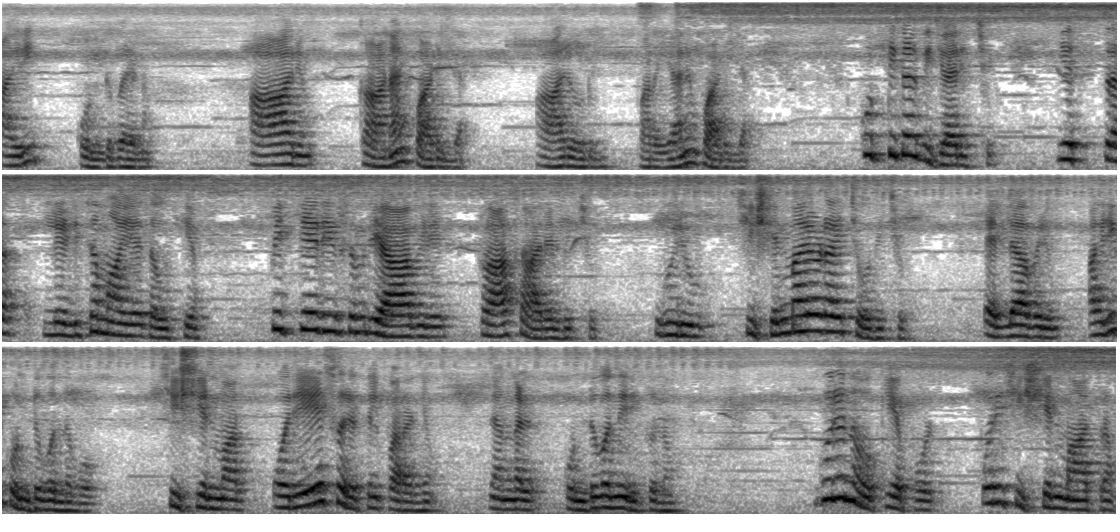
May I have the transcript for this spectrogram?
അരി കൊണ്ടുവരണം. ആരും കാണാൻ പാടില്ല. ആരോടും പറയാനും പാടില്ല. കുട്ടികൾ വിചാരിച്ചു എത്ര ലളിതമായ ദൗത്യം. പിറ്റേ ദിവസം രാവിലെ ക്ലാസ് ആരംഭിച്ചു. ഗുരു ശിഷ്യന്മാരോടായി ചോദിച്ചു എല്ലാവരും അരി കൊണ്ടുവന്നുവോ? ശിഷ്യന്മാർ ഒരേ സ്വരത്തിൽ പറഞ്ഞു ഞങ്ങൾ കൊണ്ടുവന്നിരിക്കുന്നു. ഗുരു നോക്കിയപ്പോൾ ഒരു ശിഷ്യൻ മാത്രം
